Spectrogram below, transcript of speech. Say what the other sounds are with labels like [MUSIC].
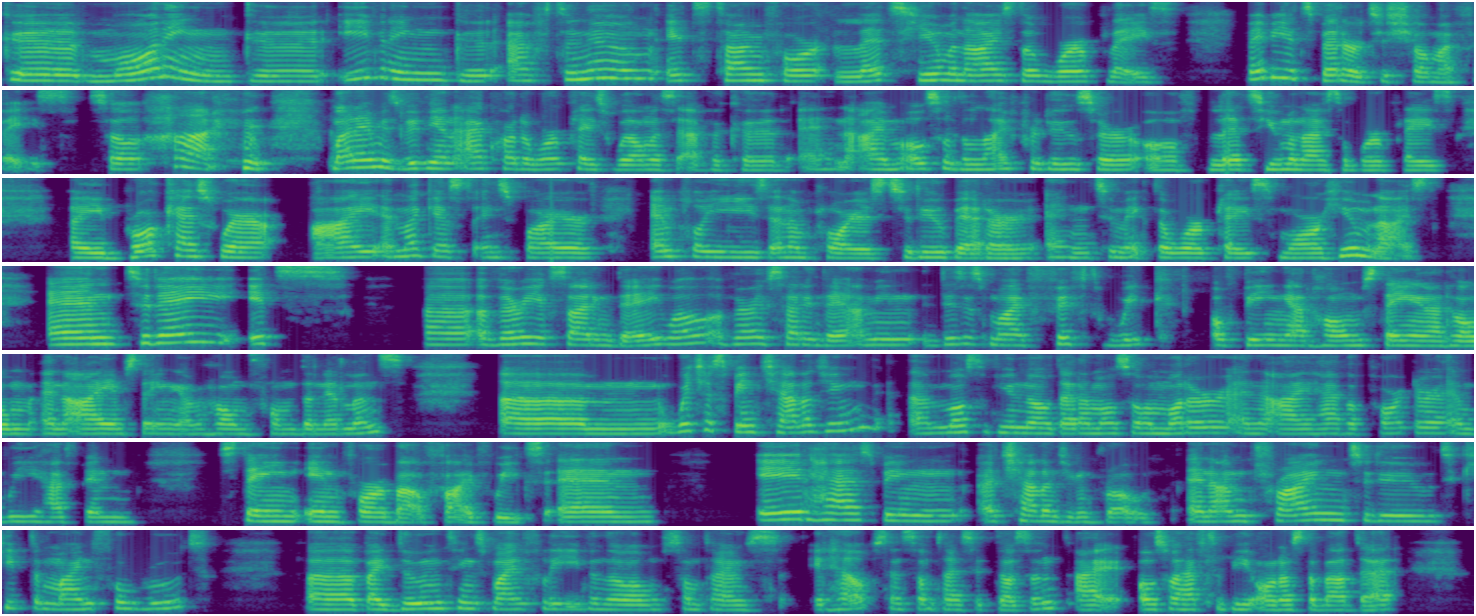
Good morning, good evening, good afternoon. It's time for Let's Humanize the Workplace. Maybe it's better to show my face. So, hi, [LAUGHS] my name is Vivian Aqua, the Workplace Wellness Advocate, and I'm also the live producer of Let's Humanize the Workplace, a broadcast where I and my guests inspire employees and employers to do better and to make the workplace more humanized. And today it's uh, a very exciting day. Well, a very exciting day. I mean, this is my fifth week of being at home, staying at home, and I am staying at home from the Netherlands, um, which has been challenging. Uh, most of you know that I'm also a mother and I have a partner, and we have been staying in for about five weeks. And it has been a challenging road. And I'm trying to do to keep the mindful route uh, by doing things mindfully, even though sometimes it helps and sometimes it doesn't. I also have to be honest about that.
